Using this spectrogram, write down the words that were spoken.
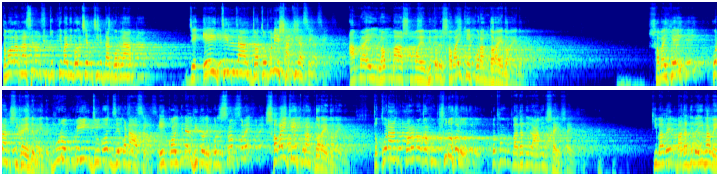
তো মৌলানা নাসির উদ্দিন যুক্তিবাদী বলছেন চিন্তা করলাম যে এই চিল্লার যতগুলি সাথী আছে, আমরা এই লম্বা সময়ের ভিতরে সবাইকে কোরআন ধরাই দেব। সবাইকেই কোরআন শিখাই দেব। মুরব্বী, যুবক যে কটা আছে, এই কয়দিনের ভিতরে পরিশ্রম করে সবাইকেই কোরআন ধরাই দেব। তো কোরআন পড়ানো যখন শুরু হলো, প্রথম বাধা দিল আমির সাহেব। কীভাবে? বাধা দিল এইভাবে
